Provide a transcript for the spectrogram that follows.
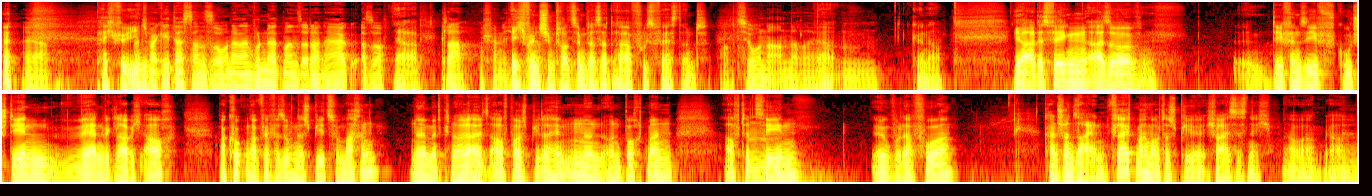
ja. Pech für ihn. Manchmal geht das dann so, ne? dann wundert man sich oder naja, also ja. klar, wahrscheinlich. Ich wünsche ihm trotzdem, dass er da fußfest und Optionen andere. Ja, ja. Mhm. genau. Ja, deswegen, also defensiv gut stehen werden wir, glaube ich, auch. Mal gucken, ob wir versuchen, das Spiel zu machen. Ne, mit Knoll als Aufbauspieler hinten und, und Buchtmann auf der mhm. 10 irgendwo davor. Kann schon sein. Vielleicht machen wir auch das Spiel. Ich weiß es nicht. Aber ja. ja.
